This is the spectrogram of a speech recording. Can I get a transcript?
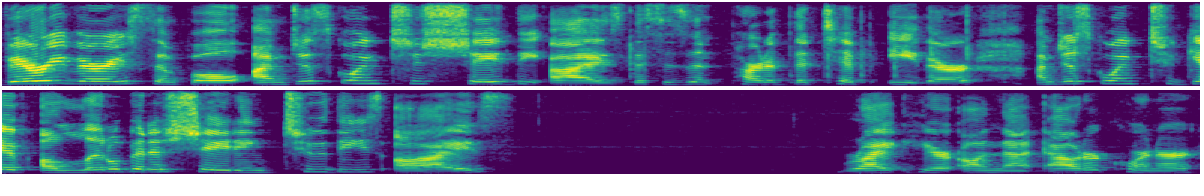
Very very simple. I'm just going to shade the eyes. This isn't part of the tip either. I'm just going to give a little bit of shading to these eyes right here on that outer corner.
